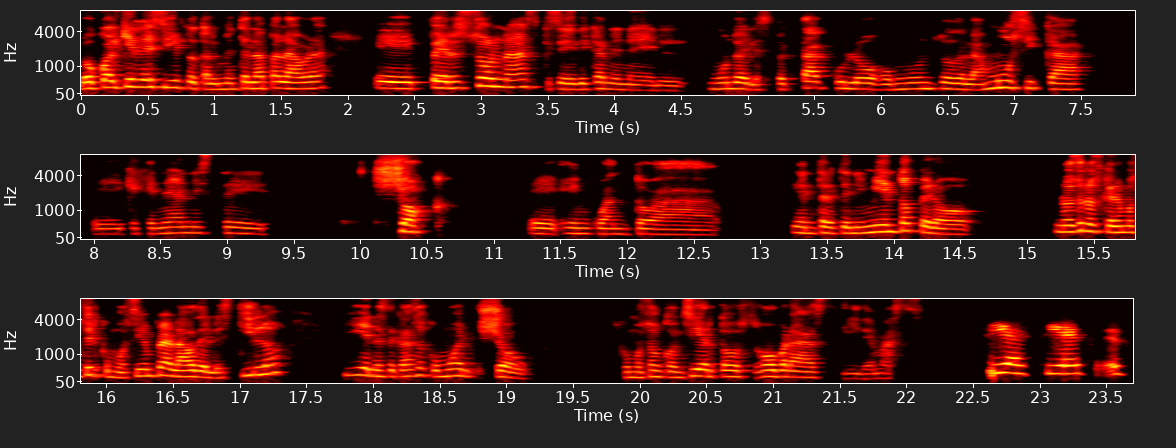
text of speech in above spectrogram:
lo cual quiere decir totalmente la palabra eh, personas que se dedican en el mundo del espectáculo o mundo de la música, eh, que generan este shock eh, en cuanto a entretenimiento, pero nosotros queremos ir como siempre al lado del estilo y en este caso como el show, como son conciertos, obras y demás. Sí, así es. Es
